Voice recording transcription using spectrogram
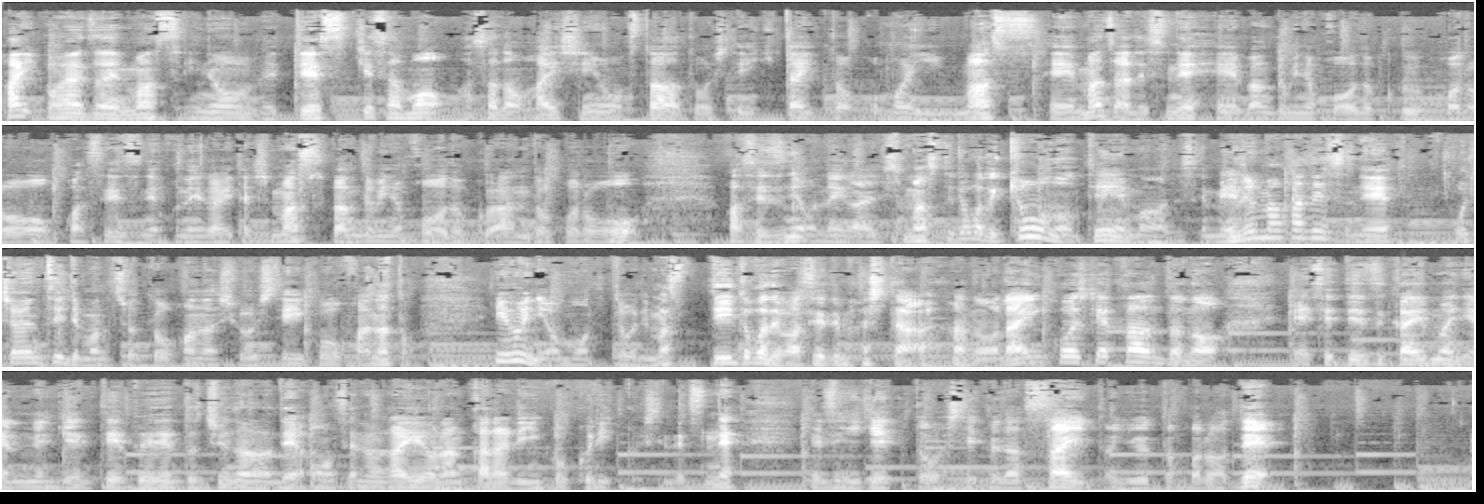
はい、おはようございます。井上です。今朝も朝の配信をスタートしていきたいと思います。えー、まずはですね、えー、番組の購読、フォローを忘れずにお願いいたします。番組の購読フォローを忘れずにお願いします。ということで今日のテーマはですね、メルマガですね。こちらについてまたちょっとお話をしていこうかなというふうに思っております。っていうところで忘れてました。あの、LINE 公式アカウントの、え、設定使いマニュアルね、限定プレゼント中なので、音声の概要欄からリンクをクリックしてですね、えー、ぜひゲットをしてくださいというところで、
